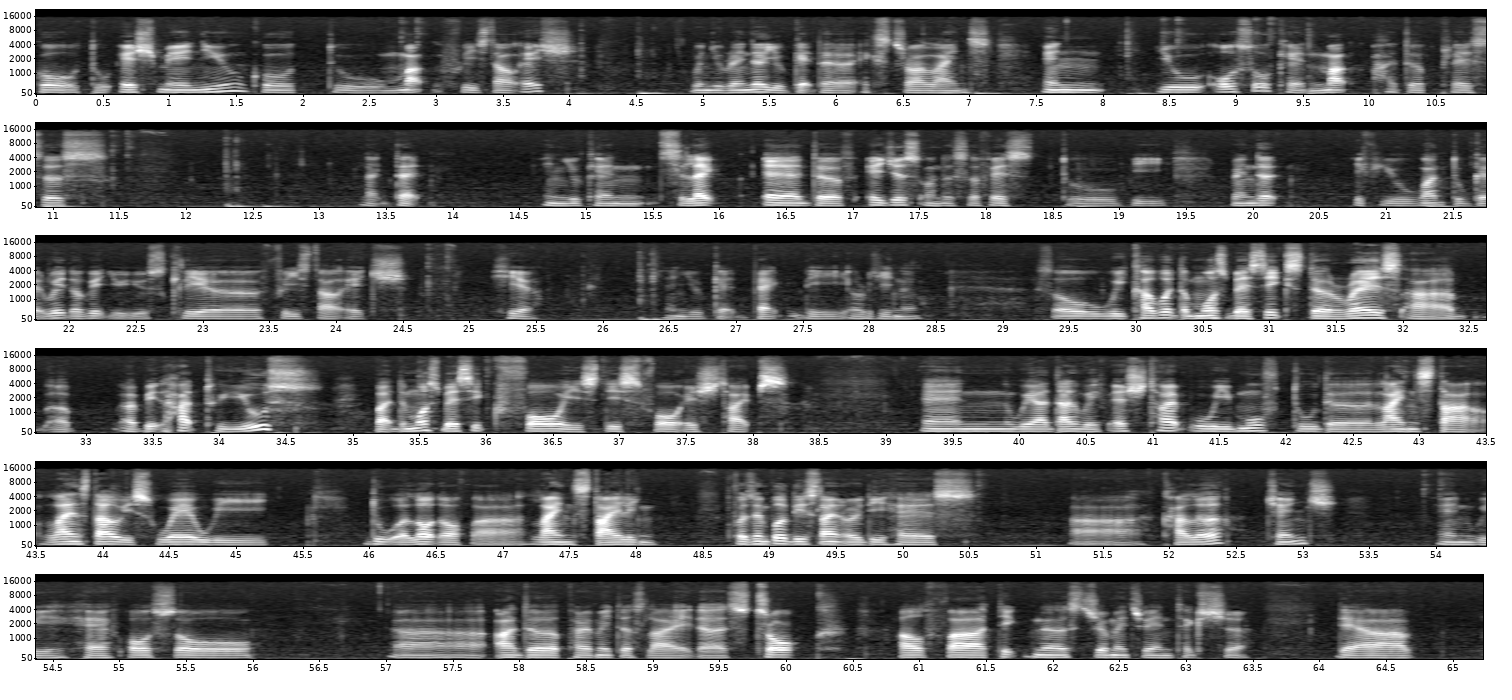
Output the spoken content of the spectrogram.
go to edge menu go to mark freestyle edge when you render you get the extra lines. And you also can mark other places like that. And you can select uh, the edges on the surface to be rendered. If you want to get rid of it you use clear freestyle edge here and you get back the original. So we covered the most basics. The rest are a, a bit hard to use but the most basic four is these four edge types. And we are done with edge type. We move to the line style. Line style is where we do a lot of uh, line styling. For example this line already has uh, color change and we have also uh, other parameters like the stroke alpha thickness geometry and texture. They are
